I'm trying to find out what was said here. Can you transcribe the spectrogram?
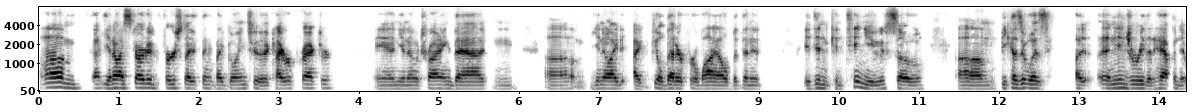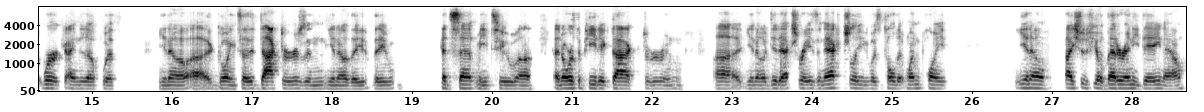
Um, uh, you know, I started first, I think, by going to a chiropractor and, you know, trying that. And, um, you know, I'd, I'd feel better for a while, but then it, it didn't continue. So, um, because it was a, an injury that happened at work, I ended up with, you know, uh, going to doctors and, you know, they, they had sent me to uh, an orthopedic doctor and, uh, you know, did x-rays and actually was told at one point, you know, I should feel better any day now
